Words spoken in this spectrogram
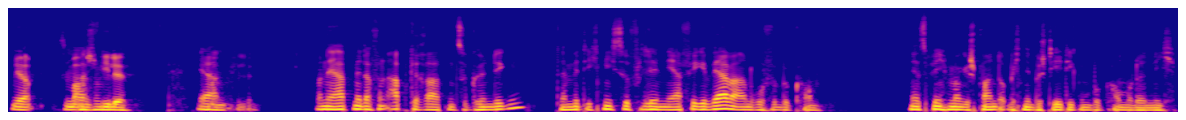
Ja, das machen also, viele. Ja. Machen viele. Und er hat mir davon abgeraten zu kündigen, damit ich nicht so viele nervige Werbeanrufe bekomme. Jetzt bin ich mal gespannt, ob ich eine Bestätigung bekomme oder nicht.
